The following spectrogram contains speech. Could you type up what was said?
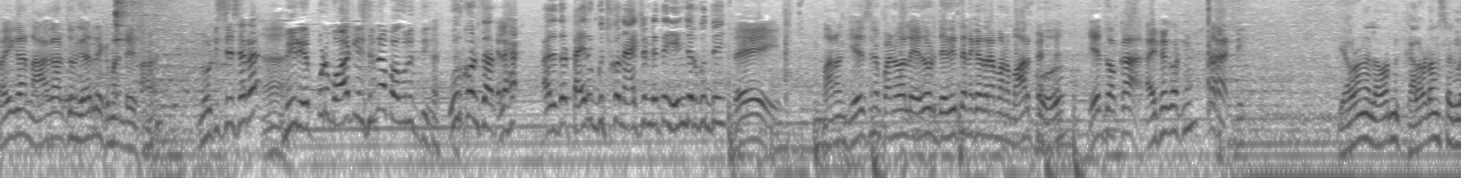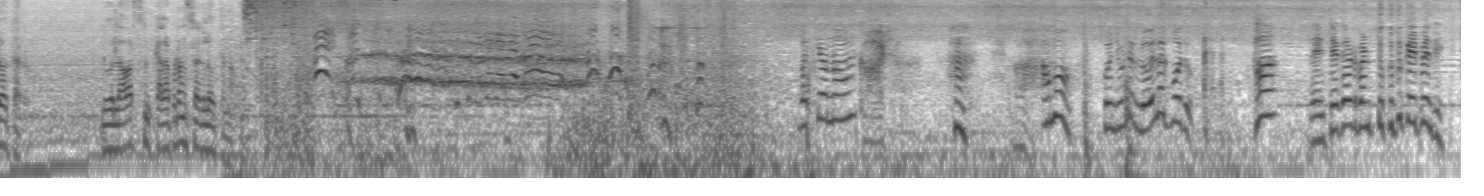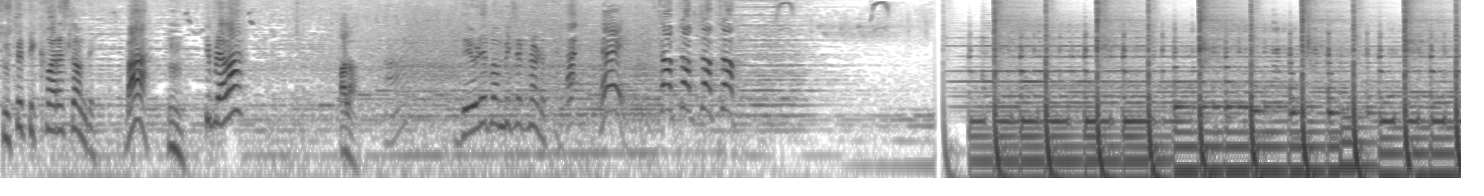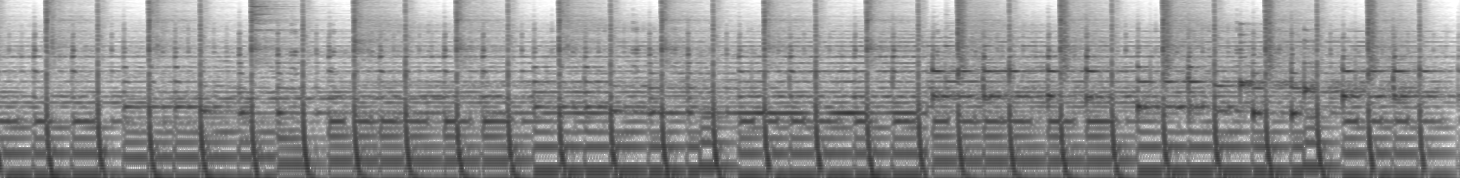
పైగా నాగార్జున గారి రికమెండేషన్ నోటీస్ చేశారా? మీరు ఎప్పుడు బాటిల్ ఇసిరినా పగులుద్ది. ఊరుకోండి సార్? అదేదో టైర్ గుచ్చుకొని యాక్సిడెంట్ అయితే ఏం జరుగుద్ది? రేయ్ మనం చేసిన పని వల్ల ఏదో ఒకటి జరిగితేనే కదరా మన మార్కు. ఏం చొక్క అయిపోయి ఎవరైనా లవర్ని కలవడం స్ట్రగుల్ అవుతారు. నువ్వు లవర్స్ని కలపడం స్ట్రగుల్ అవుతున్నావు. బతికే ఉన్నావా హ. అమ్మో కొంచెం ఉంటే లోయలోకి పోదు. రెంటే కార్డు బండి తుక్కు తుక్కు అయిపోయింది. చూస్తే తిక్ ఫారెస్ట్ లా ఉంది. బా ఇప్పుడు ఎలా? అలా. దేవుడే పంపించేట్టున్నాడు స్టాప్ స్టాప్ స్టాప్ స్టాప్.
